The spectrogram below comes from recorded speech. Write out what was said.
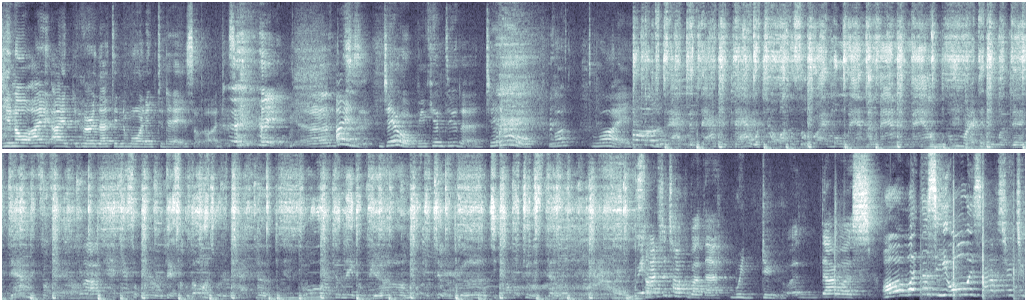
You know, I, I heard that in the morning today, so I just, Hey, yeah. I J-Hope, you can't do that. J-Hope, what? Why? Oh we We do. That was Oh, what does he always have such a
